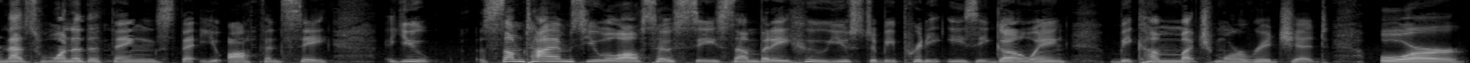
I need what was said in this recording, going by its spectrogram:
that's one of the things that you often see. You sometimes you will also see somebody who used to be pretty easygoing become much more rigid or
